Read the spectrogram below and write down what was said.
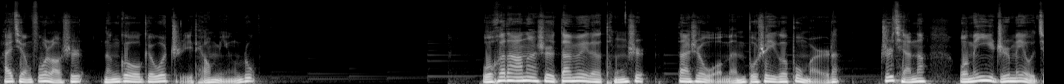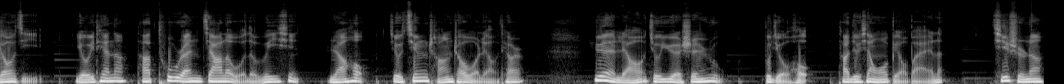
还请付老师能够给我指一条明路。”我和他呢是单位的同事，但是我们不是一个部门的。之前呢，我们一直没有交集。有一天呢，他突然加了我的微信，然后就经常找我聊天，越聊就越深入。不久后，他就向我表白了。其实呢，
